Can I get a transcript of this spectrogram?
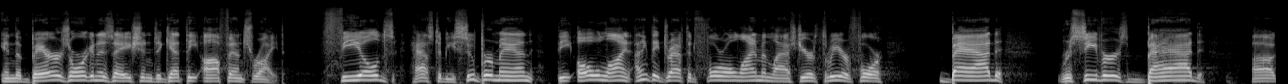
in the Bears organization to get the offense right. Fields has to be Superman. The O line, I think they drafted four O linemen last year, three or four bad. Receivers, bad. A uh,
